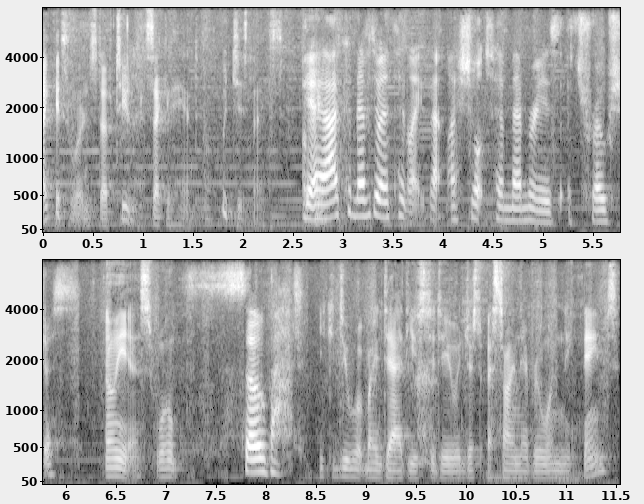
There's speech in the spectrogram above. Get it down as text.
I get to learn stuff too secondhand, which is nice. Okay. Yeah, I could never do anything like that. My short-term memory is atrocious. Oh yes. Well, So bad. you could do what my dad used to do and just assign everyone nicknames,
